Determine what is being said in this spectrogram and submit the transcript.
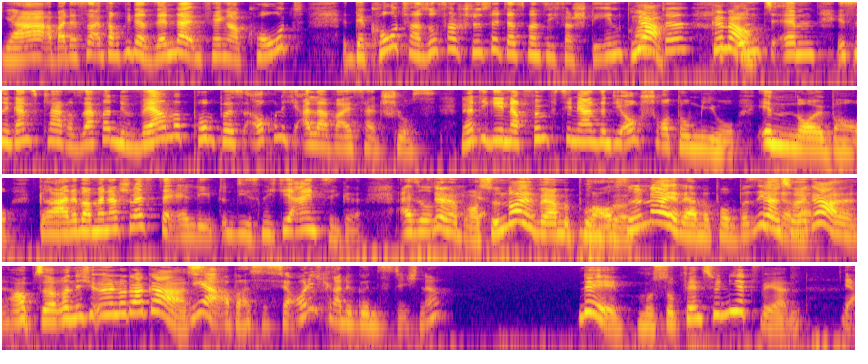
Ja, aber das ist einfach wieder Senderempfänger-Code. Der Code war so verschlüsselt, dass man sich verstehen konnte. Ja, genau. Und ähm, ist eine ganz klare Sache. Eine Wärmepumpe ist auch nicht aller Weisheit Schluss. Ne? Die gehen nach 15 Jahren, sind die auch Schrottomio im Neubau. Gerade bei meiner Schwester erlebt. Und die ist nicht die einzige. Also, ja, da brauchst du eine neue Wärmepumpe. Brauchst du eine neue Wärmepumpe, sicher. Ja, ist doch egal. Hauptsache nicht Öl oder Gas. Ja, aber es ist ja auch nicht gerade günstig, ne? Nee, muss subventioniert werden. Ja.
